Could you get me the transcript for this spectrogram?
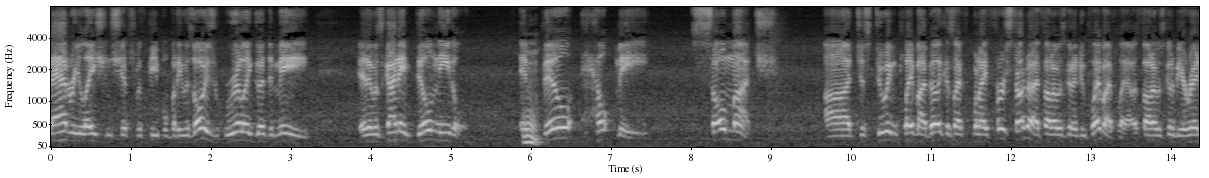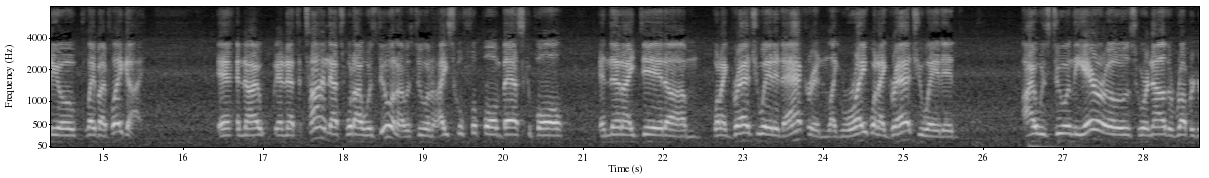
bad relationships with people, but he was always really good to me. And it was a guy named Bill Needle, and Bill helped me so much uh, just doing play by play because I, when I first started, I thought I was going to do play by play. I thought I was going to be a radio play by play guy, and I and at the time that's what I was doing. I was doing high school football and basketball, and then I did um, when I graduated Akron. Like right when I graduated, I was doing the Aeros, who are now the Rubber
